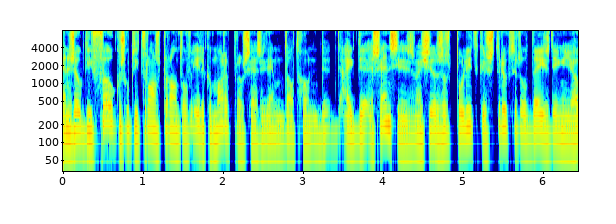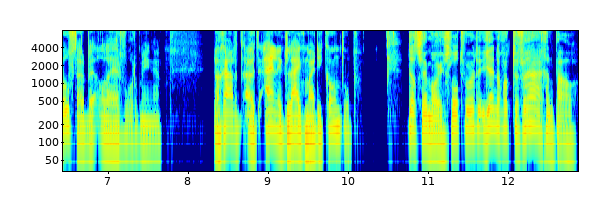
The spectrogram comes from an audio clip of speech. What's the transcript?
En dus ook die focus op die transparante of eerlijke marktprocessen. Ik denk dat dat gewoon de, eigenlijk de essentie is. En als je dus als politicus structureel deze dingen in je hoofd houdt bij alle hervormingen, dan gaat het uiteindelijk lijkt maar die kant op. Dat zijn mooie slotwoorden. Jij nog wat te vragen, Paul?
